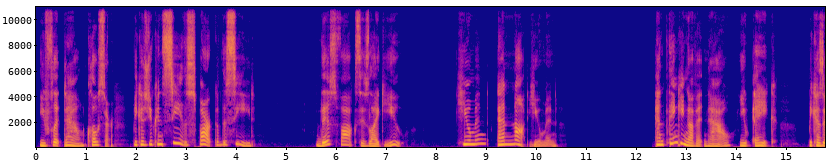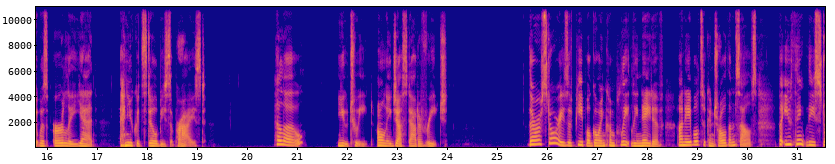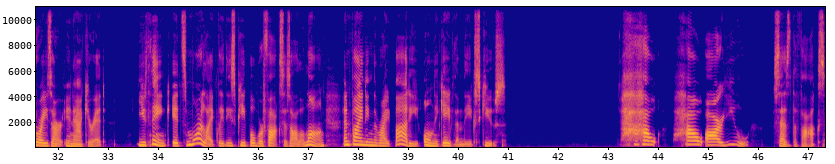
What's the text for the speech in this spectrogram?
You flit down closer because you can see the spark of the seed. This fox is like you human and not human. And thinking of it now, you ache because it was early yet and you could still be surprised. Hello? You tweet, only just out of reach. There are stories of people going completely native, unable to control themselves, but you think these stories are inaccurate. You think it's more likely these people were foxes all along, and finding the right body only gave them the excuse. How, how are you? says the fox.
